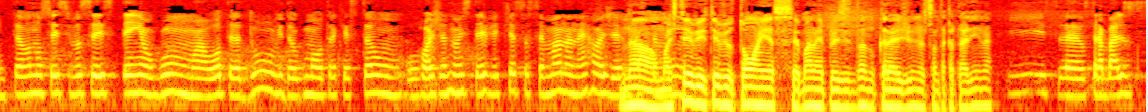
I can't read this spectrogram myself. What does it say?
Então, não sei se vocês têm alguma outra dúvida, alguma outra questão. O Roger não esteve aqui essa semana, né, Roger? Não, mas, mas teve, teve o Tom aí essa semana representando o CREA Júnior Santa Catarina. Isso, é, os trabalhos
